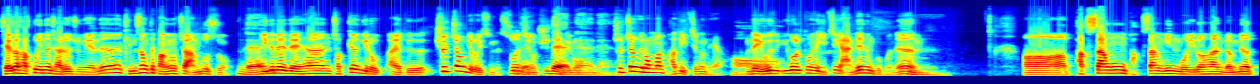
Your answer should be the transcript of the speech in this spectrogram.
제가 갖고 있는 자료 중에는 김성태, 방영철, 안부수 네. 이들에 대한 접견 기록, 아니 그 출정 기록 있습니다. 수원지검 네. 출정 네, 기록. 네, 네. 출정 기록만 봐도 입증은 돼요. 어. 근데 요, 이걸 통해 입증이 안 되는 부분은 음. 어, 박상웅, 박상민 뭐 이러한 몇몇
